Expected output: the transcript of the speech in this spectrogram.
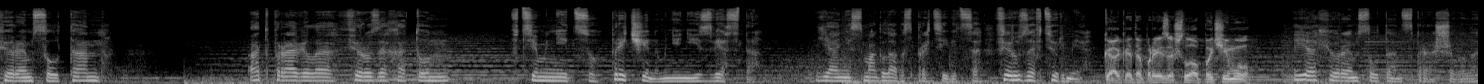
Хюрем Султан отправила Фирузе Хатун в темницу. Причина мне неизвестна. Я не смогла воспротивиться. Фирузе в тюрьме. Как это произошло? Почему? Я Хюрем Султан спрашивала.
